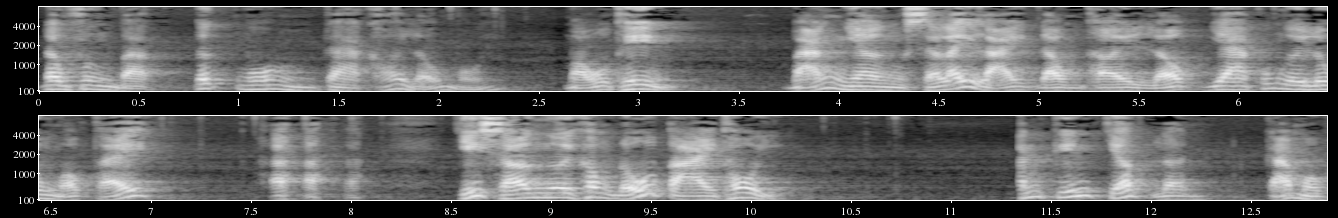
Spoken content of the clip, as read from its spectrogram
Đông Phương bạc tức muốn ra khói lỗ mũi. Mậu Thiên, bản nhân sẽ lấy lại đồng thời lột da của ngươi luôn một thể. Chỉ sợ ngươi không đủ tài thôi. Ánh kiếm chớp lên, cả một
